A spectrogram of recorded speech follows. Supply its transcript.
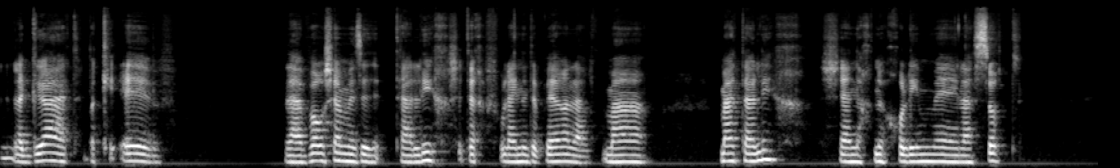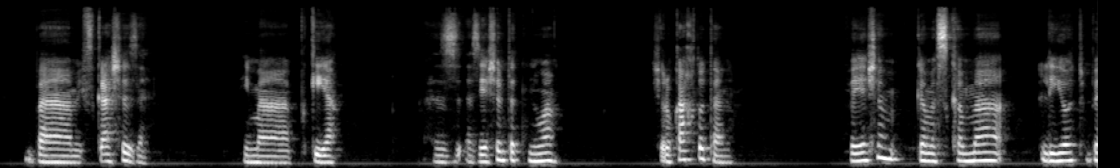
לגעת בכאב, לעבור שם איזה תהליך שתכף אולי נדבר עליו, מה, מה התהליך שאנחנו יכולים uh, לעשות במפגש הזה עם הפגיעה. אז, אז יש שם את התנועה שלוקחת אותנו, ויש שם גם הסכמה להיות ב...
